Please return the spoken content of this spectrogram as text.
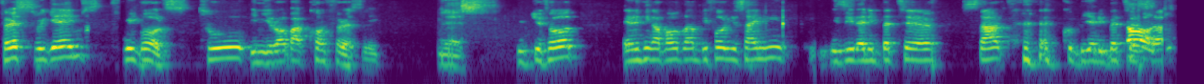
first three games, three goals, two in Europa Conference League. Yes. Did you thought anything about that before you signing? Is it any better start? Could be any better No, start? to,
